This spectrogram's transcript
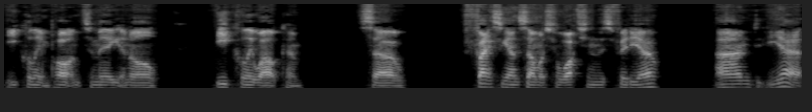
equally important to me and all equally welcome. So, thanks again so much for watching this video, and yeah,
